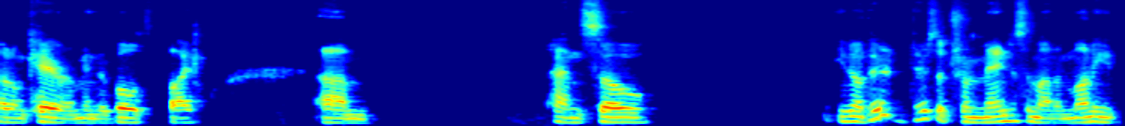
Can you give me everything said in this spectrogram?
I don't care. I mean, they're both vital. Um, and so, you know, there, there's a tremendous amount of money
